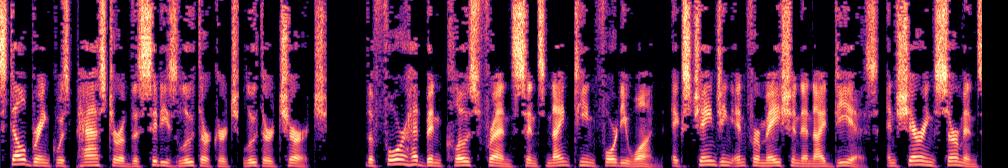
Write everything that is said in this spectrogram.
Stellbrink was pastor of the city's Lutherkirche Luther Church. The four had been close friends since 1941, exchanging information and ideas, and sharing sermons,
